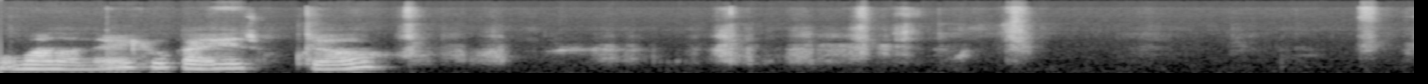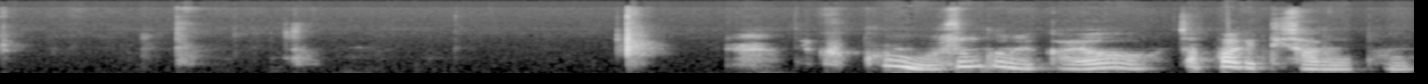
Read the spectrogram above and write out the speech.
5만원을 휴가에 해줬고요. 그꿈 무슨 꿈일까요? 짜파게티 사는 꿈.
